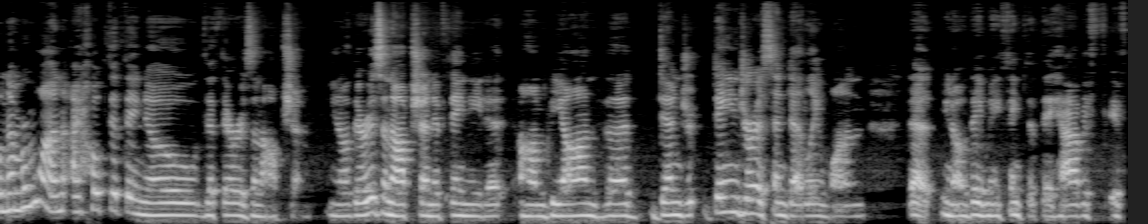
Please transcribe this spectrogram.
Well, number one, I hope that they know that there is an option. You know, there is an option if they need it um, beyond the danger, dangerous and deadly one that, you know, they may think that they have if, if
